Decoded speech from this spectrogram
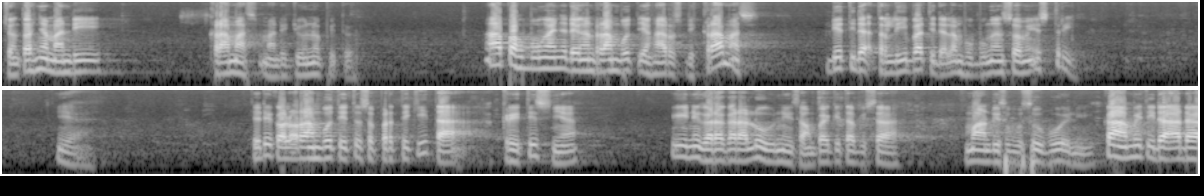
Contohnya mandi keramas, mandi junub itu. Apa hubungannya dengan rambut yang harus dikeramas? Dia tidak terlibat di dalam hubungan suami istri. Ya. Jadi kalau rambut itu seperti kita, kritisnya, ini gara-gara lu nih sampai kita bisa mandi subuh-subuh ini. Kami tidak ada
